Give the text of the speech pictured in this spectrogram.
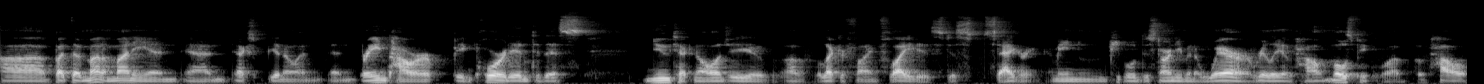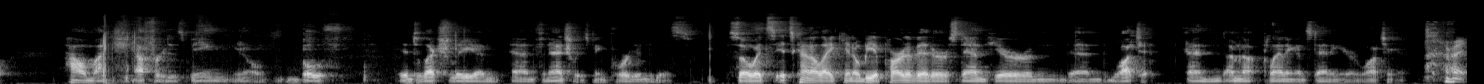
uh, but the amount of money and and you know and, and brain power being poured into this new technology of, of electrifying flight is just staggering. I mean, people just aren't even aware really of how most people of, of how how much effort is being, you know, both intellectually and, and financially is being poured into this. So it's it's kind of like you know be a part of it or stand here and and watch it. And I'm not planning on standing here and watching it. right.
